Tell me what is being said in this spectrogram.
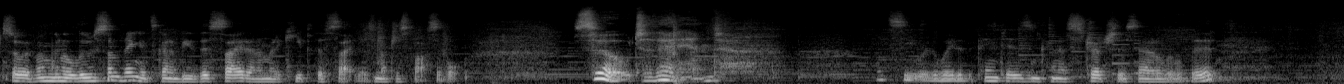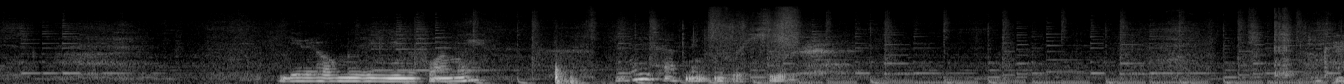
so if I'm gonna lose something, it's gonna be this side, and I'm gonna keep this side as much as possible. So to that end, let's see where the weight of the paint is and kind of stretch this out a little bit. Get it all moving uniformly. What is happening over here? Okay.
